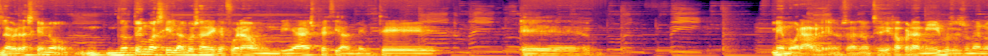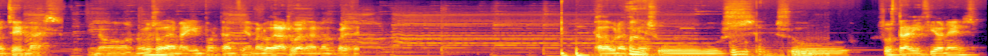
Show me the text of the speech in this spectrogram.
la verdad es que no, no tengo así la cosa de que fuera un día especialmente eh, memorable. O sea, Nochevieja para mí pues es una noche más. No, no lo suelo dar mayor importancia. Además, lo de las uvas, además, me parece. Cada uno tiene sus, sus tradiciones.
